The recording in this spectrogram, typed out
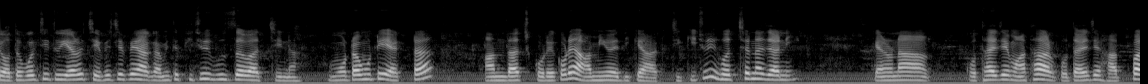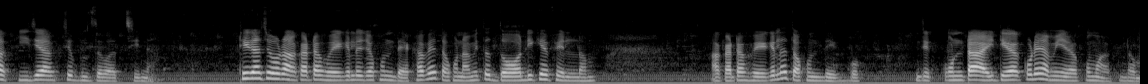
যত বলছি, তুই আরও চেপে চেপে আঁক, আমি তো কিছুই বুঝতে পারছি না। মোটামুটি একটা আন্দাজ করে করে আমিও এদিকে আঁকছি। কিছুই হচ্ছে না জানি। কেননা কোথায় যে মাথা আর কোথায় যে হাত পা, কী যে আঁকছে বুঝতে পারছি না। ঠিক আছে, ওর আঁকাটা হয়ে গেলে যখন দেখাবে, তখন আমি তো দ লিখে ফেললাম। আঁকাটা হয়ে গেলে তখন দেখব যে কোনটা আইডিয়া করে আমি এরকম আঁকলাম।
